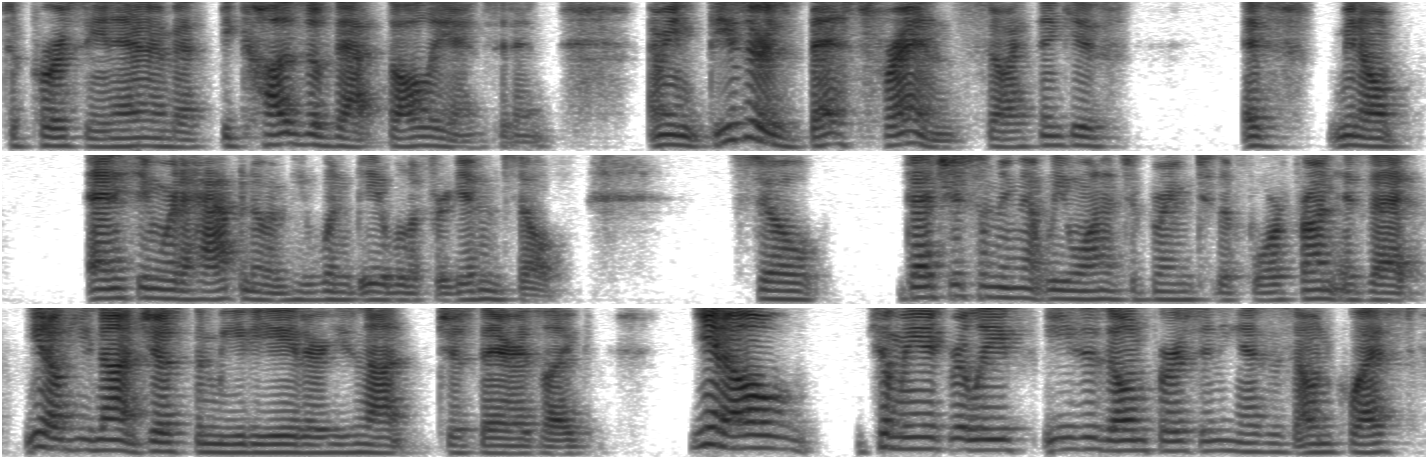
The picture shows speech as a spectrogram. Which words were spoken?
to Percy and Annabeth because of that Thalia incident. I mean, these are his best friends, so I think if if you know anything were to happen to him, he wouldn't be able to forgive himself. So that's just something that we wanted to bring to the forefront is that, you know, he's not just the mediator. He's not just there as like, you know, comedic relief. He's his own person. He has his own quest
